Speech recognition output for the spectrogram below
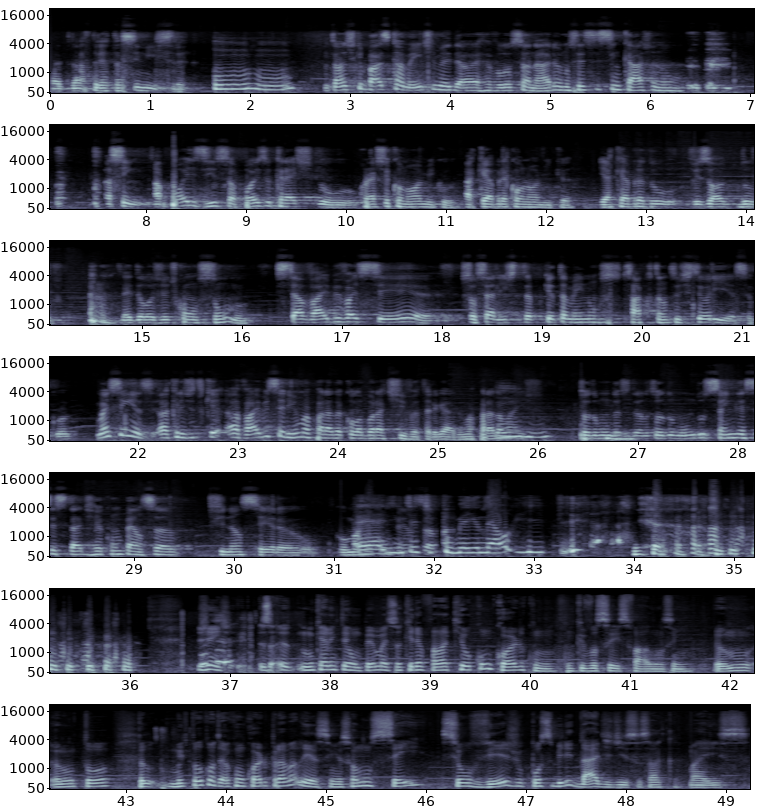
vai dar treta sinistra. Uhum. Então acho que basicamente meu ideal é revolucionário. Eu não sei se se encaixa no. Assim, após isso, após o crash, o crash econômico, a quebra econômica e a quebra do visual do, da ideologia de consumo, se a vibe vai ser socialista, porque também não saco tanto de teoria, sacou? Mas sim, eu acredito que a vibe seria uma parada colaborativa, tá ligado? Uma parada mais todo mundo ajudando todo mundo sem necessidade de recompensa financeira, ou uma É, a gente é recompensa tipo meio neo-hippie. Gente, eu não quero interromper, mas só queria falar que eu concordo com, com o que vocês falam, assim. Eu não, eu não tô. pelo- muito pelo contrário, eu concordo pra valer, assim. Eu só não sei se eu vejo possibilidade disso, saca? Mas.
